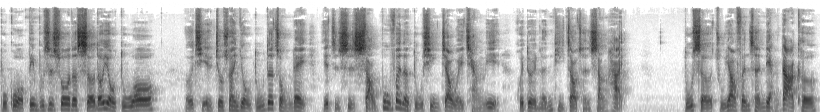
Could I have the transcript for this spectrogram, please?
不过，并不是所有的蛇都有毒哦，而且就算有毒的种类，也只是少部分的毒性较为强烈，会对人体造成伤害。毒蛇主要分成两大科。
